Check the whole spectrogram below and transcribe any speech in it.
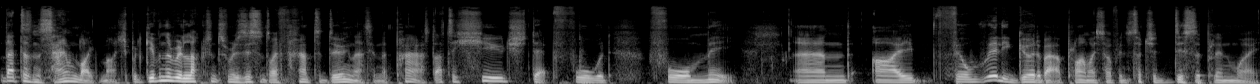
that doesn't sound like much, but given the reluctance and resistance I've had to doing that in the past, that's a huge step forward for me. And I feel really good about applying myself in such a disciplined way.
